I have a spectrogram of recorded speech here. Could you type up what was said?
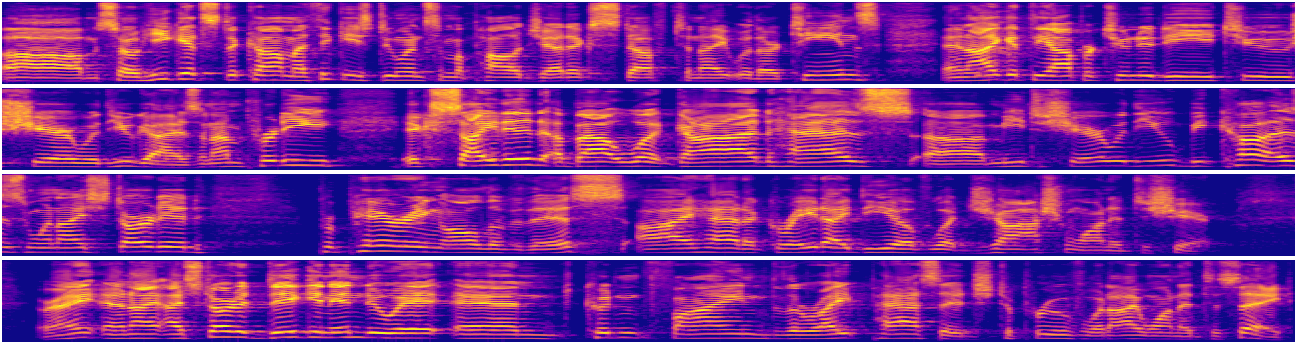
Um, so he gets to come. I think he's doing some apologetic stuff tonight with our teens, and I get the opportunity to share with you guys. And I'm pretty excited about what God has uh, me to share with you because when I started preparing all of this, I had a great idea of what Josh wanted to share right? And I, I, started digging into it and couldn't find the right passage to prove what I wanted to say,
